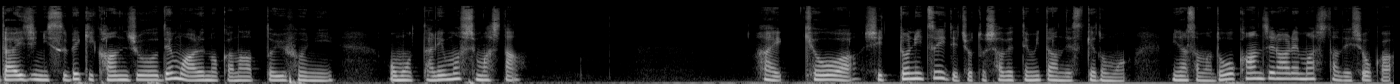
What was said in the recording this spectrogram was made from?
大事にすべき感情でもあるのかなというふうに思ったりもしました。はい。今日は嫉妬についてちょっと喋ってみたんですけども、皆様どう感じられましたでしょうか？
